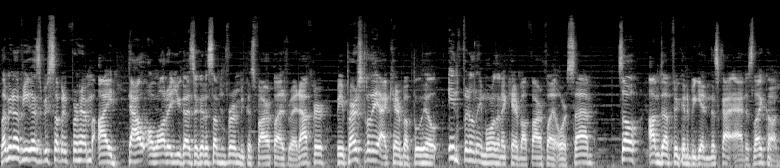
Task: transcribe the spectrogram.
Let me know if you guys will be summoning for him. I doubt a lot of you guys are going to summon for him because Firefly is right after. Me personally, I care about Boothill infinitely more than I care about Firefly or Sam. So I'm definitely going to be getting this guy and his light cone.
